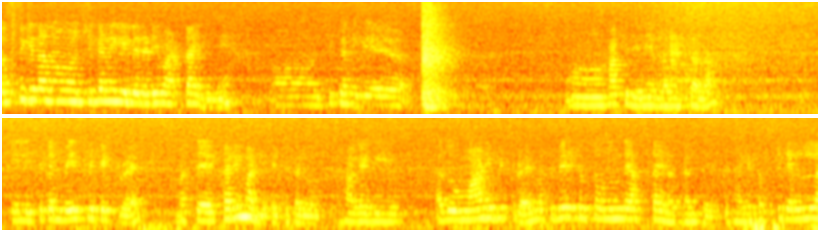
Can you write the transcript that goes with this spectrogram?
ಫಸ್ಟಿಗೆ ನಾನು ಚಿಕನಿಗೆ ಇಲ್ಲಿ ರೆಡಿ ಮಾಡ್ತಾ ಇದ್ದೀನಿ. ಚಿಕನಿಗೆ ಹಾಕಿದ್ದೀನಿ ಎಲ್ಲ ಮಸಾಲ. ಇಲ್ಲಿ ಚಿಕನ್ ಬೇಯಿಸ್ಲಿಕ್ಕೆ ಇಟ್ಟರೆ ಮತ್ತು ಕರಿ ಮಾಡಲಿಕ್ಕೆ ಚಿಕನ್ ಹಾಗಾಗಿ ಅದು ಮಾಡಿ ಬಿಟ್ಟರೆ ಮತ್ತು ಬೇರೆ ಕೆಲಸ ಒಂದೊಂದೇ ಆಗ್ತಾ ಇರುತ್ತೆ ಅಂತ ಹೇಳಿ. ಹಾಗೆ ಫಸ್ಟಿಗೆಲ್ಲ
